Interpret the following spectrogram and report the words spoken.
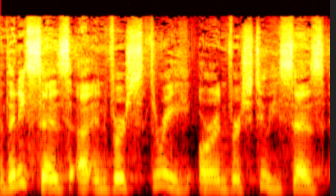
and then he says uh, in verse 3 or in verse 2, he says,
